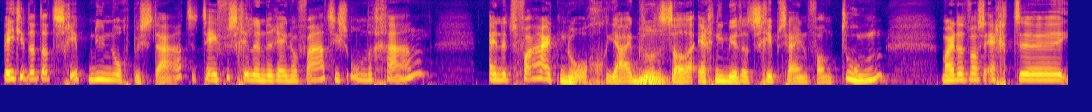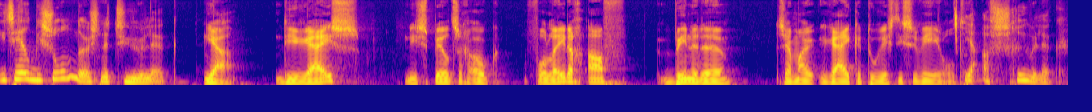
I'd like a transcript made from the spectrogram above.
Weet je dat dat schip nu nog bestaat? Het heeft verschillende renovaties ondergaan. En het vaart nog. Ja, ik bedoel, Hmm. het zal echt niet meer dat schip zijn van toen. Maar dat was echt eh, iets heel bijzonders natuurlijk. Ja, die reis, die speelt zich ook volledig af binnen de, zeg maar, rijke toeristische wereld. Ja, afschuwelijk.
